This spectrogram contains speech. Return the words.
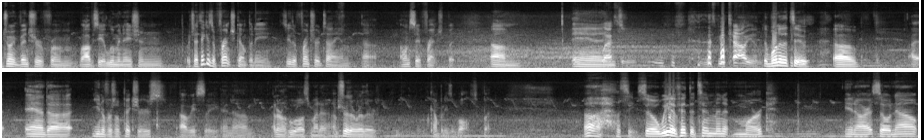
joint venture from obviously Illumination, which I think is a French company. It's either French or Italian. Uh, I want to say French, but um, and Blasphemy. it must be Italian. one of the two, uh, I, and uh, Universal Pictures, obviously, and um, I don't know who else might have. I'm sure there were other companies involved, but uh, let's see. So we have hit the 10 minute mark in our. So now,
